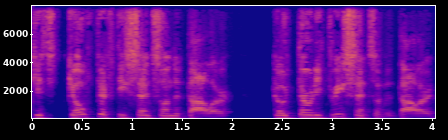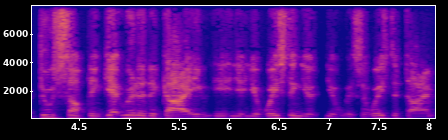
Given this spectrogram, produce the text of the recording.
Just go 50 cents on the dollar go 33 cents on the dollar, do something, get rid of the guy. You're wasting your, it's a waste of time.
